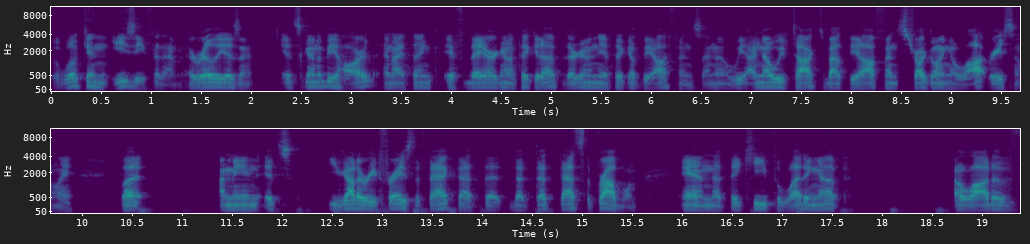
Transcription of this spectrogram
looking easy for them. It really isn't. It's going to be hard, and I think if they are going to pick it up, they're going to need to pick up the offense. I know we, I know we've talked about the offense struggling a lot recently, but I mean, it's you got to rephrase the fact that, that that that that's the problem. And that they keep letting up a lot of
